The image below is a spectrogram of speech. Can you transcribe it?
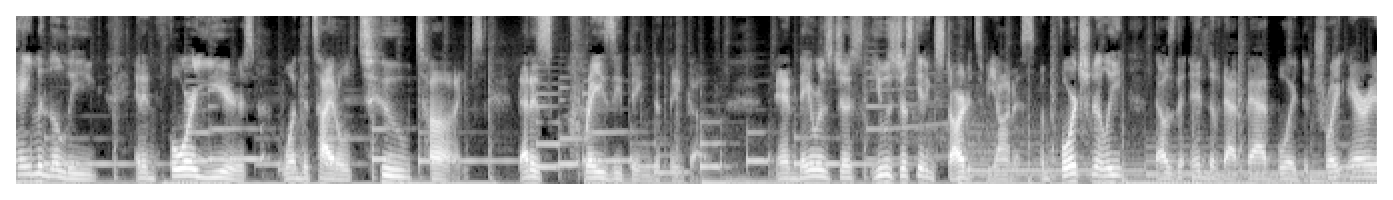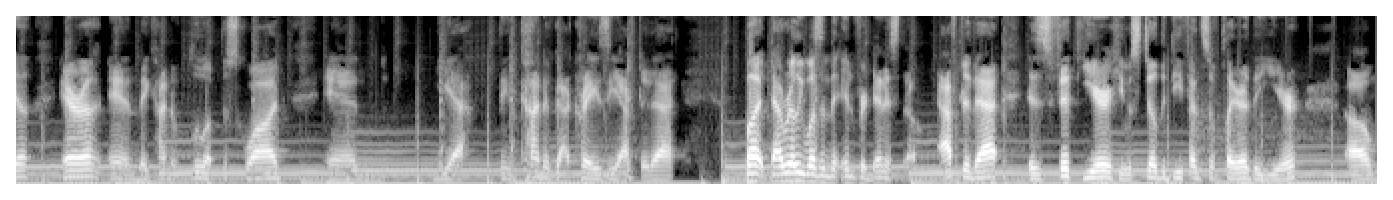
Came in the league and in four years won the title two times. That is crazy thing to think of. And they was just he was just getting started to be honest. Unfortunately, that was the end of that bad boy Detroit area era and they kind of blew up the squad and yeah, things kind of got crazy after that. But that really wasn't the end for Dennis though. After that, his fifth year, he was still the defensive player of the year. Um,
